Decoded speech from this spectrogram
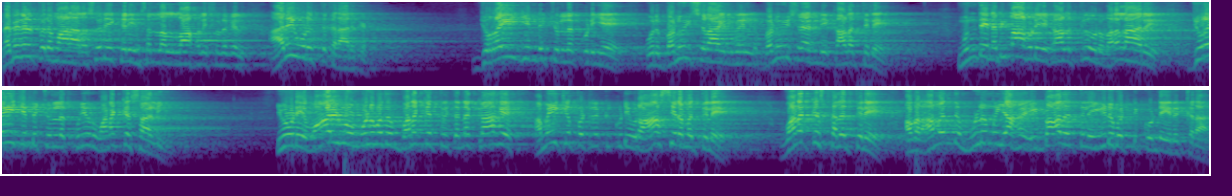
நபிகள் பெருமானார் ரசூலை கரீம் ஸல்லல்லாஹு அலைஹி அறிவுறுத்துகிறார்கள். ஜுரை என்று சொல்லக்கூடிய ஒரு பனு இஸ்ராயில் பனு இஸ்ராயலுடைய காலத்திலே முந்தைய நபிமாவுடைய காலத்தில் ஒரு வரலாறு ஜுரைஜ் என்று சொல்லக்கூடிய ஒரு வணக்கசாலி இவருடைய வாழ்வு முழுவதும் வணக்கத்தில் தனக்காக அமைக்கப்பட்டிருக்கக்கூடிய ஒரு ஆசிரமத்திலே வணக்க ஸ்தலத்திலே அவர் அமர்ந்து முழுமையாக இபாதத்திலே ஈடுபட்டு கொண்டே இருக்கிறார்.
